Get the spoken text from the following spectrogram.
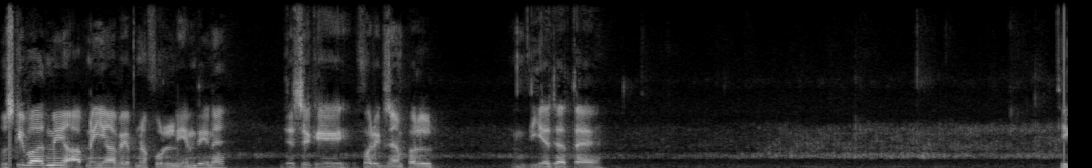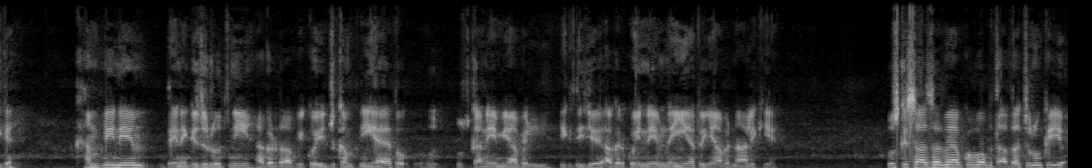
उसके बाद में आपने यहाँ पे अपना फुल नेम देना है, जैसे कि फॉर एग्ज़ाम्पल दिया जाता है। ठीक है? कंपनी नेम देने की ज़रूरत नहीं है। अगर तो आपकी कोई कंपनी है तो उसका नेम यहाँ पे लिख दीजिए। अगर कोई नेम नहीं है तो यहाँ पे ना लिखिए। उसके साथ साथ मैं आपको वो बताता चलूँ कि ये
